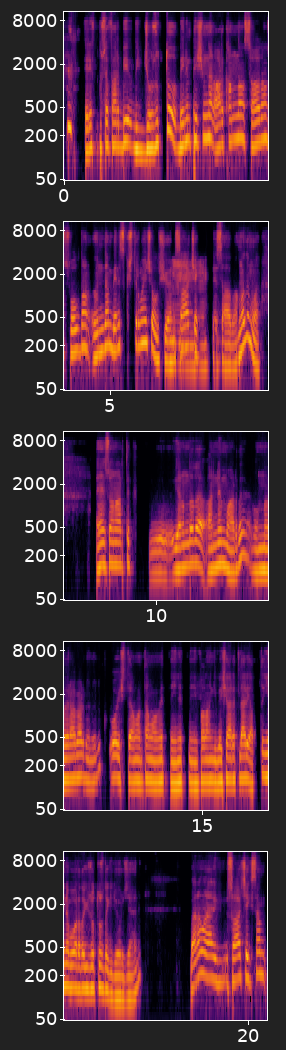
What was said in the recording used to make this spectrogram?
Herif bu sefer bir, bir cozuttu. Benim peşimden arkamdan sağdan soldan önden beni sıkıştırmaya çalışıyor. Yani sağa çek hesabı anladın mı? En son artık yanımda da annem vardı. Onunla beraber dönüyorduk. O işte aman tamam etmeyin etmeyin falan gibi işaretler yaptı. Yine bu arada 130 da gidiyoruz yani. Ben ama yani sağa çeksem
